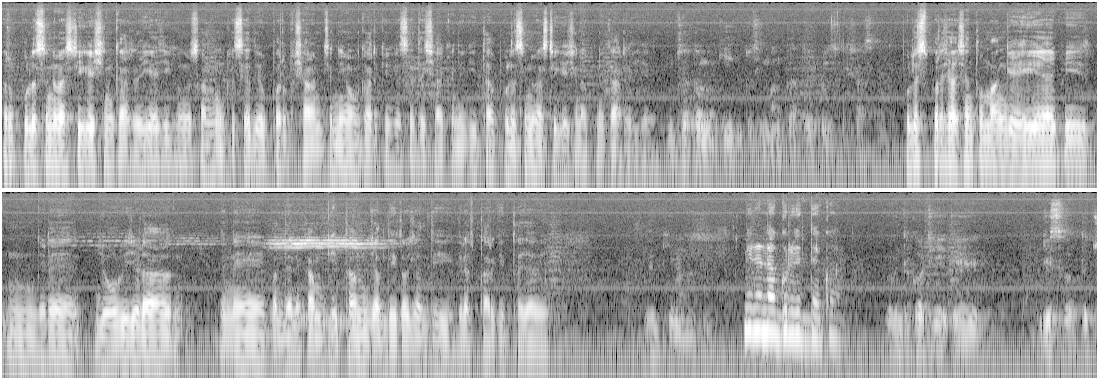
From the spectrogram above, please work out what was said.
ਸਰ ਪੁਲਿਸ ਇਨਵੈਸਟੀਗੇਸ਼ਨ ਕਰ ਰਹੀ ਹੈ ਜੀ ਕਿਉਂਕਿ ਸਾਨੂੰ ਕਿਸੇ ਦੇ ਉੱਪਰ ਪਛਾਣ ਚ ਨਹੀਂ ਹੋਣ ਕਰਕੇ ਕਿਸੇ ਤੇ ਸ਼ੱਕ ਨਹੀਂ ਕੀਤਾ। ਪੁਲਿਸ ਇਨਵੈਸਟੀਗੇਸ਼ਨ ਆਪਣੀ ਕਰ ਰਹੀ ਹੈ। ਸਰ ਤੁਹਾਨੂੰ ਕੀ ਤੁਸੀਂ ਮੰਗ ਕਰਦੇ ਹੋ ਪੁਲਿਸ ਪ੍ਰਸ਼ਾਸਨ ਤੋਂ? ਪੁਲਿਸ ਪ੍ਰਸ਼ਾਸਨ ਤੋਂ ਮੰਗ ਇਹੀ ਹੈ ਵੀ ਅਮ, ਜਿਹੜੇ ਜੋ ਵੀ ਜਿਹੜਾ ਇਹਨੇ ਬੰਦੇ ਨੇ ਕੰਮ ਕੀਤਾ ਉਹਨੂੰ ਜਲਦੀ ਤੋਂ ਜਲਦੀ ਗ੍ਰਿਫਤਾਰ ਕੀਤਾ ਜਾਵੇ। ਮੈਮ ਕੀ ਨਾਮ ਹੈ ਜੀ? ਮੇਰਾ ਨਾਮ ਗੁਰਵਿੰਦਰ ਕੌਰ। ਗੋਬਿੰਦ ਕੌਰ ਜੀ ਇਹ ਜਿਸ ਵਕਤ ਚ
